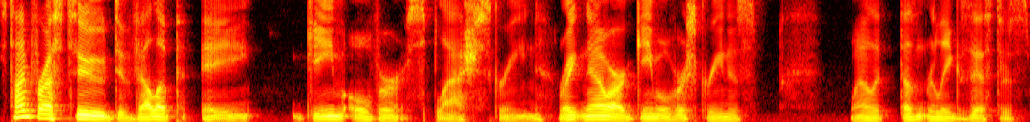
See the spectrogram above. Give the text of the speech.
It's time for us to develop a game over splash screen. Right now our game over screen is, well, it doesn't really exist. There's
